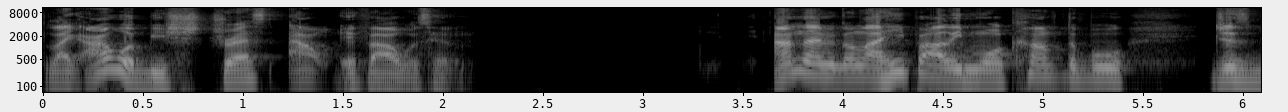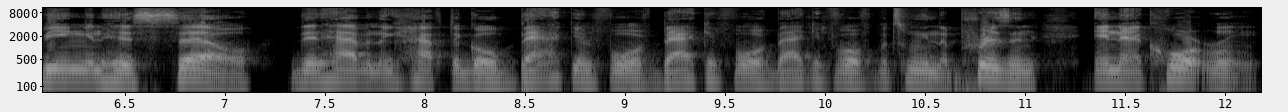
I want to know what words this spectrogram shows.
Like I would be stressed out if I was him. I'm not even gonna lie, he probably more comfortable just being in his cell than having to have to go back and forth, back and forth, back and forth between the prison and that courtroom.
